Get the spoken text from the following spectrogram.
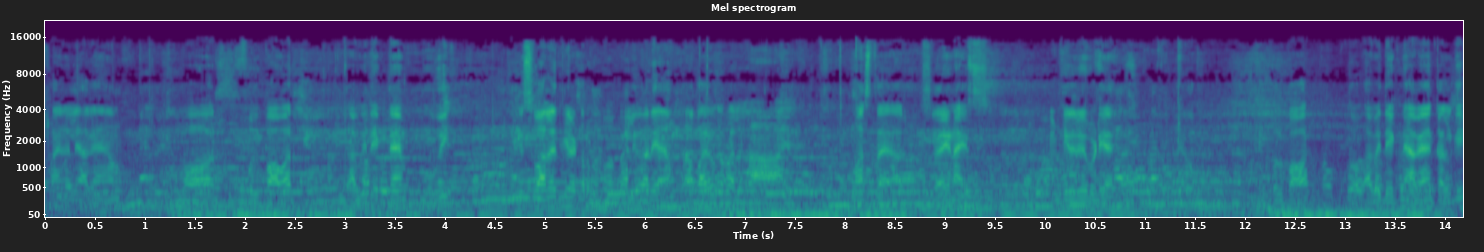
फाइनली आ गए हैं हम और फुल पावर अभी देखते हैं मूवी इस वाले थिएटर में पहली बार आया हूँ। आप आए हो पहले? हाँ मस्त है यार। इट्स वेरी नाइस इंटीरियर भी बढ़िया है। फुल पावर तो अभी देखने आ गए हैं कल की।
